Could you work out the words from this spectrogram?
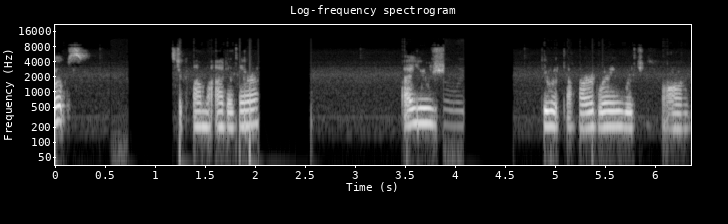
oops, to come out of there. I usually do it the hard way, which is wrong.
